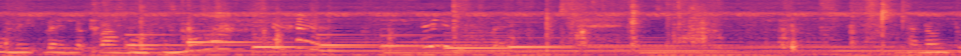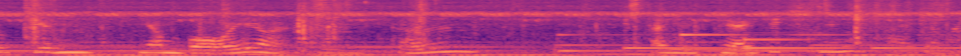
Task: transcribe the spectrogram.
បេះរបស់មួយហ្នឹងអានោះទុកជាញ៉ាំបយអត់ទៅអាយប្រៃតិចនេះអាយដល់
